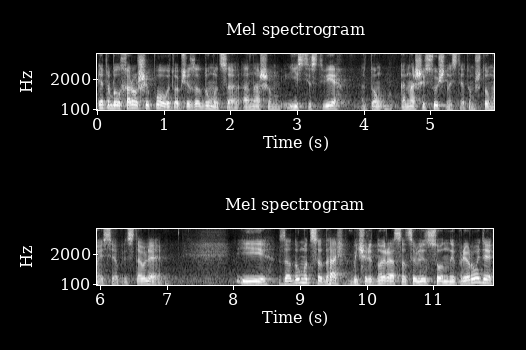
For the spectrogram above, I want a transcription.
это был хороший повод вообще задуматься о нашем естестве, о, том, о нашей сущности, о том, что мы из себя представляем. И задуматься, да, в очередной раз о цивилизационной природе,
